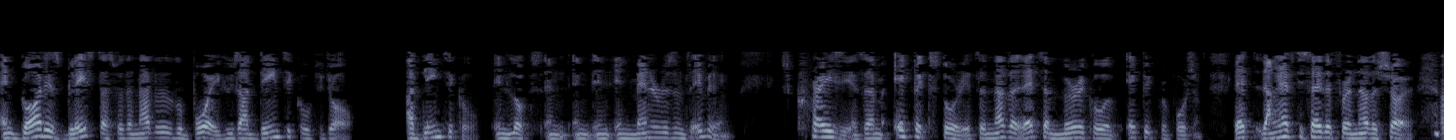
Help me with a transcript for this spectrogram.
and God has blessed us with another little boy who's identical to Joel. Identical in looks and in, in, in mannerisms, everything. It's crazy. It's an epic story. It's another, that's a miracle of epic proportions. That, I'm going to have to say that for another show.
